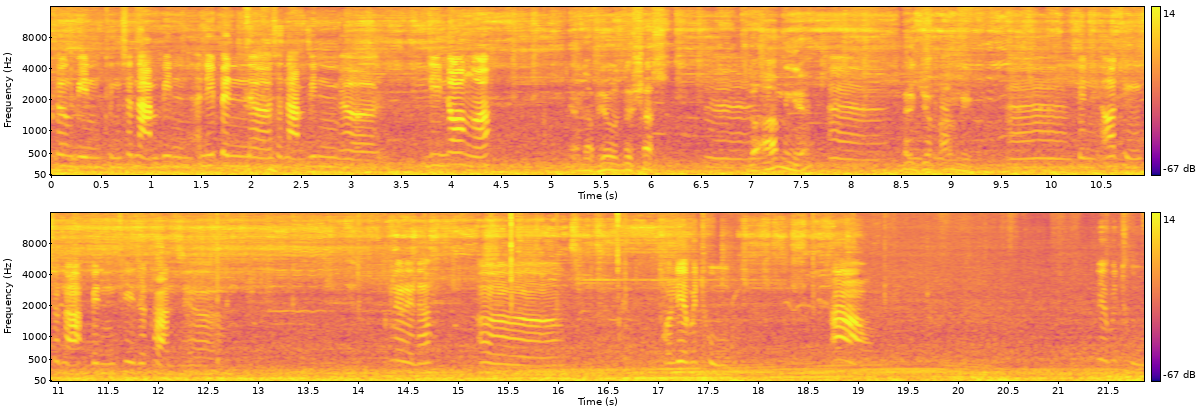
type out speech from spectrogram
เครื่อง บินถึงสนามบิน อันนี้เป็นเอ่อสนามบินเอ่อดีนองเหรอ Un avion de chasse. เออ The army, hein? เออ Belgium army. เออเป็นอ๋อถึงสนามเป็นที่สถานเออเขาเรียกอะไรนะเออเขาเรียกไม่ถูก อ้าว เรียกไม่ถูก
